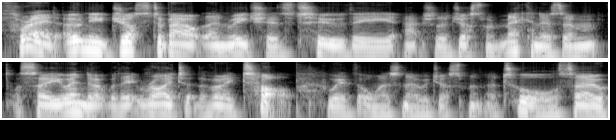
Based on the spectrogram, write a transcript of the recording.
thread only just about then reaches to the actual adjustment mechanism so you end up with it right at the very top with almost no adjustment at all. So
